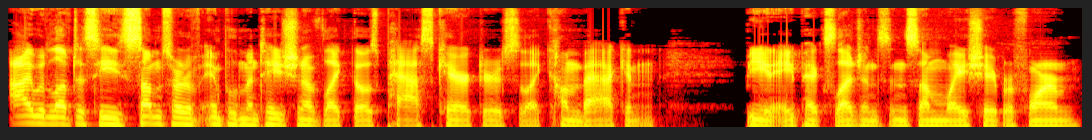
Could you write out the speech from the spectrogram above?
I would love to see some sort of implementation of like those past characters to like come back and be in Apex Legends in some way, shape, or form.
